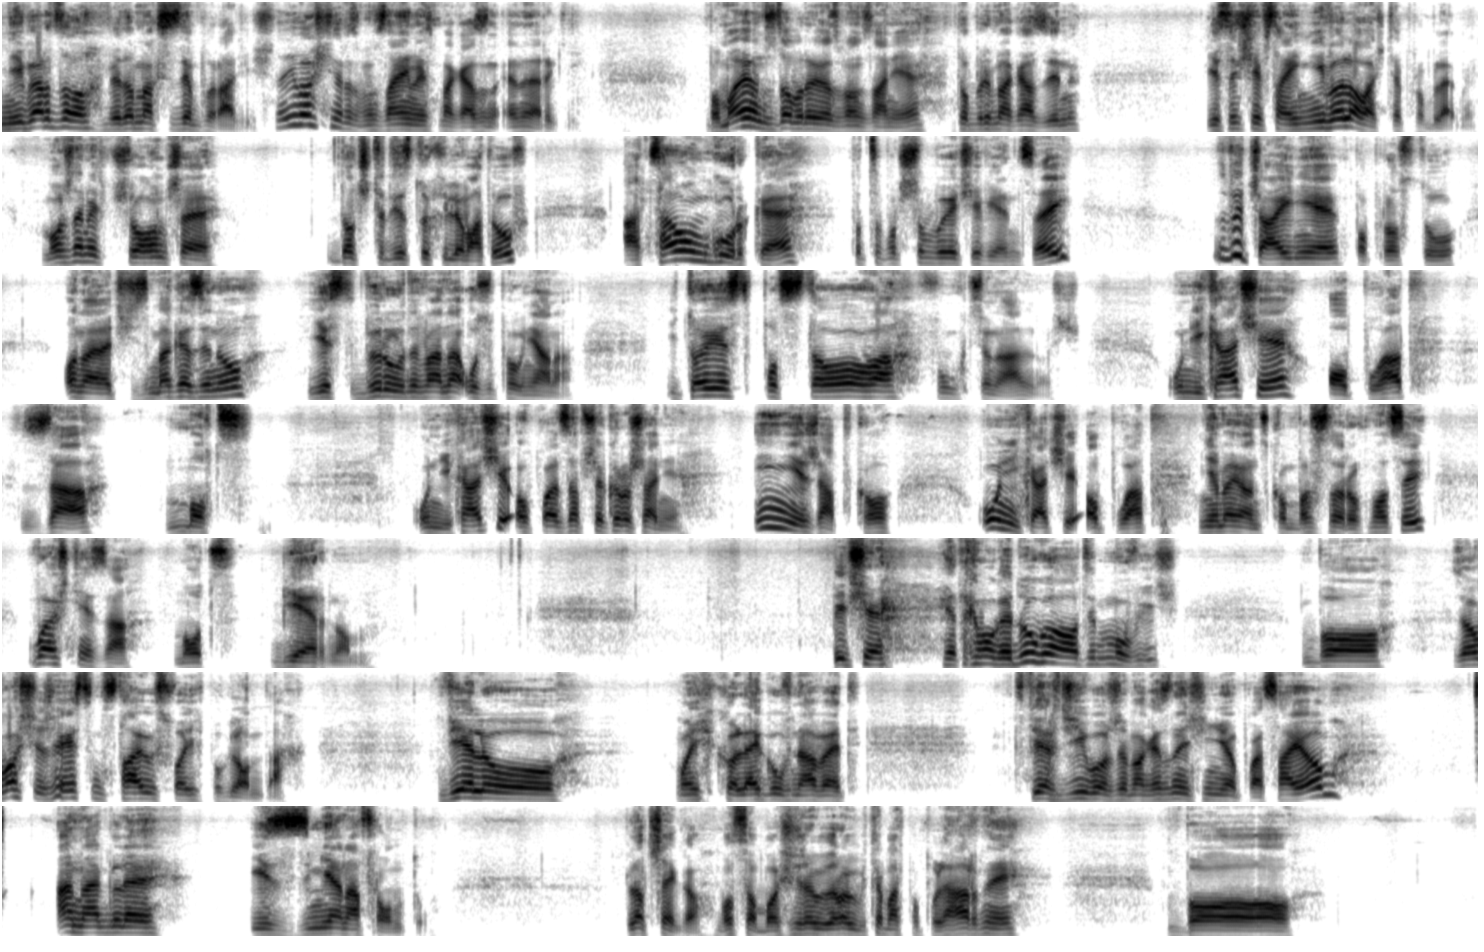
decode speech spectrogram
Nie bardzo wiadomo, jak sobie z tym poradzić. No i właśnie rozwiązaniem jest magazyn energii. Bo mając dobre rozwiązanie, dobry magazyn, jesteście w stanie niwelować te problemy. Można mieć przyłącze do 40 kW, a całą górkę, to co potrzebujecie więcej, zwyczajnie po prostu ona leci z magazynu, jest wyrównywana, uzupełniana. I to jest podstawowa funkcjonalność. Unikacie opłat za moc. Unikacie opłat za przekroczenie. I nierzadko unikacie opłat, nie mając kompozytorów mocy, właśnie za moc bierną. Wiecie, ja tak mogę długo o tym mówić, bo zauważcie, że jestem stały w swoich poglądach. Wielu moich kolegów nawet twierdziło, że magazyny się nie opłacają, a nagle jest zmiana frontu. Dlaczego? Bo co? Bo się robi, robi temat popularny, bo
